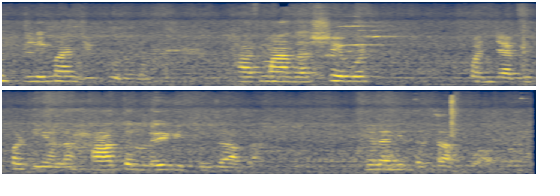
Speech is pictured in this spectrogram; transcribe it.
तुटली माझी पूर्ण. हा माझा शेवट पंजाबी पटियाला. हा तर लय घेतो जागा. ह्याला इथं टाकू आपण.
